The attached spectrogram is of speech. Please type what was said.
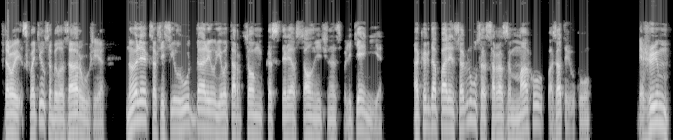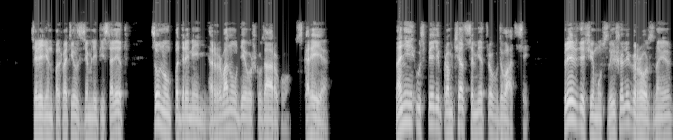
Второй схватился было за оружие, но Олег со всей силы ударил его торцом костыля в солнечное сплетение, а когда парень согнулся с размаху по затылку. «Бежим!» Середин подхватил с земли пистолет, сунул под ремень, рванул девушку за руку. «Скорее!» Они успели промчаться метров двадцать, прежде чем услышали грозное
